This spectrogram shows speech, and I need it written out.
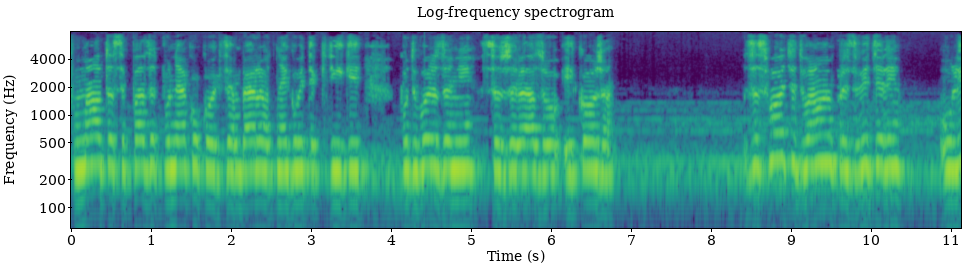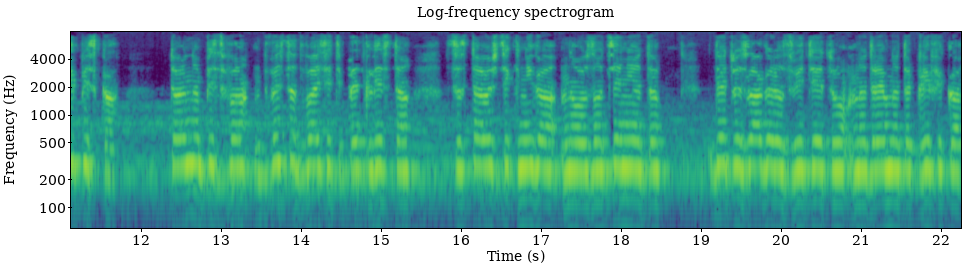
В Малта се пазят по няколко екземпляра от неговите книги, подвързани с желязо и кожа. За своите двама презвитери Олиписка той написва 225 листа, съставящи книга на означенията, дето излага развитието на древната глифика,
